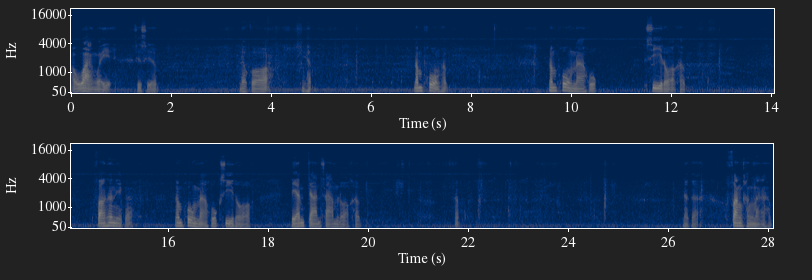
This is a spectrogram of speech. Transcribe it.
เอาว่างไว้ซื่อๆแล้วก็ นี่ครับลำโพงครับลำโพงนาหกสี่ดอกครับ ฟังท่านนี้ก็ลำโพงนาหกสี่ดอกแหลมจานสามดอกครับครับแล้วก็ฟังข้างหน้าครับ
